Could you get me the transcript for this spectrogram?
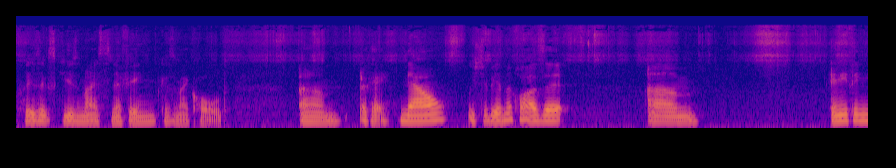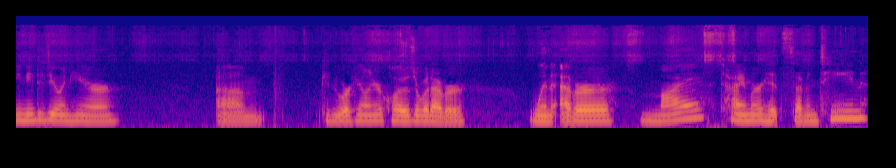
Please excuse my sniffing because of my cold. Um, okay, now we should be in the closet. Um, anything you need to do in here, um, could be working on your clothes or whatever. Whenever my timer hits 17,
